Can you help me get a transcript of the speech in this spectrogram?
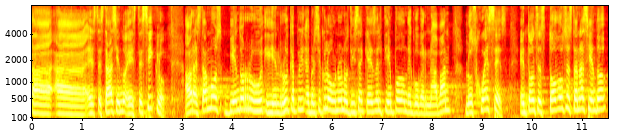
ah, ah, este, está haciendo este ciclo. Ahora estamos viendo Ruth y en Ruth el versículo 1 nos dice que es el tiempo donde gobernaban los jueces. Entonces todos están haciendo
